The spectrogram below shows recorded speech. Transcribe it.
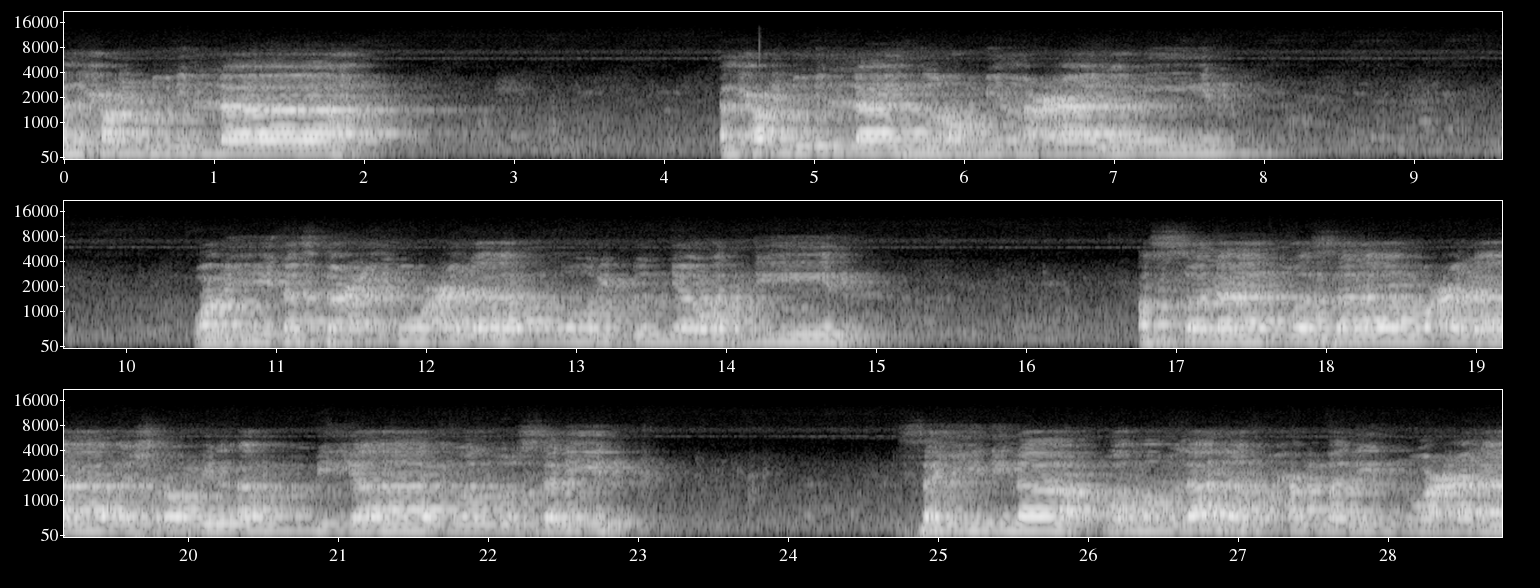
الحمد لله. الحمد لله رب العالمين. وبه نستعين على أمور الدنيا والدين. الصلاة والسلام على أشرف الأنبياء والمرسلين. سيدنا ومولانا محمد وعلى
